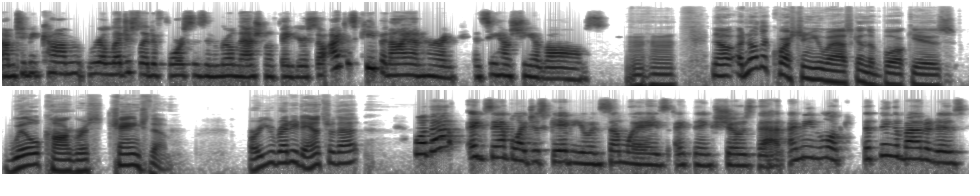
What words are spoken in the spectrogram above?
um, to become real legislative forces and real national figures. So I just keep an eye on her and, and see how she evolves. Mm-hmm. Now, another question you ask in the book is Will Congress change them? Are you ready to answer that? Well, that example I just gave you, in some ways, I think shows that. I mean, look, the thing about it is,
